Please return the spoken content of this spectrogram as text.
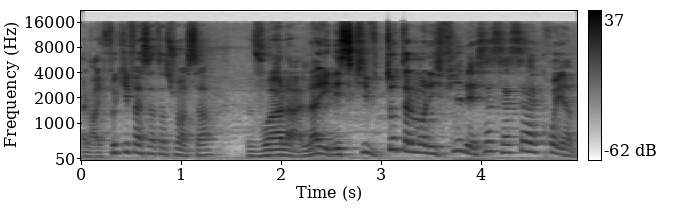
Alors il faut qu'il fasse attention à ça. Voilà, là il esquive totalement les fils et ça c'est assez incroyable.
